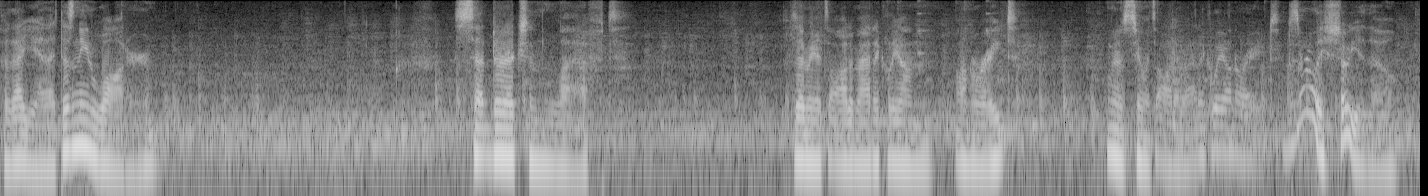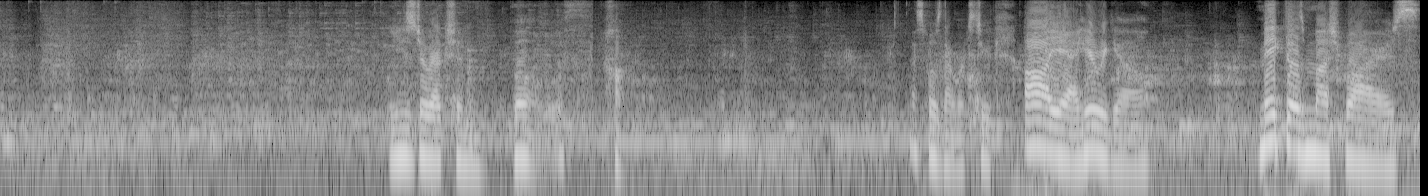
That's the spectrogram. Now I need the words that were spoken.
So that, yeah, that doesn't need water. Set direction left. Does that mean it's automatically on, on right? I'm gonna assume it's automatically on right. It doesn't really show you though. Use direction both. Huh. I suppose that works too. Oh yeah, here we go. Make those mush bars.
